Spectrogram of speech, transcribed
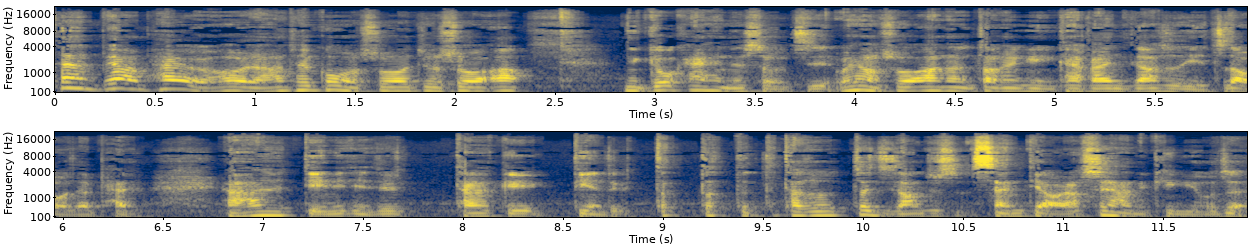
但是不要拍了以后，然后他跟我说就说啊。你给我看一下你的手机，我想说啊，那照片给你看，反正你当时也知道我在拍，然后他就点点点，就他给点这个，他他他他说这几张就是删掉，然后剩下你可以留着，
